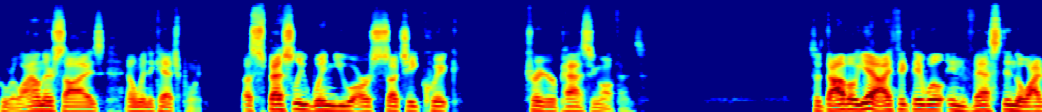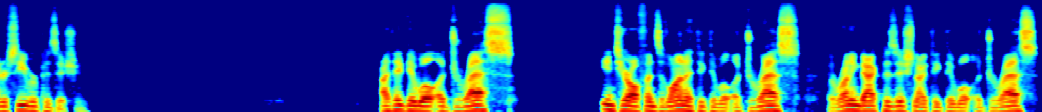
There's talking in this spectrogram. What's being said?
who rely on their size and win the catch point, especially when you are such a quick trigger passing offense. So, Davo, yeah, I think they will invest in the wide receiver position. I think they will address interior offensive line. I think they will address the running back position. I think they will address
